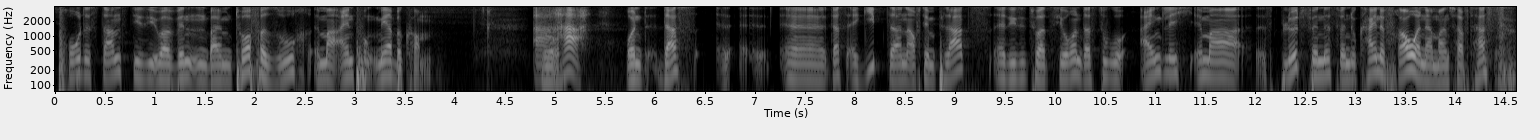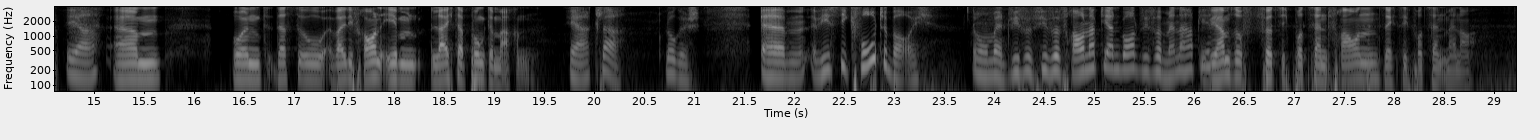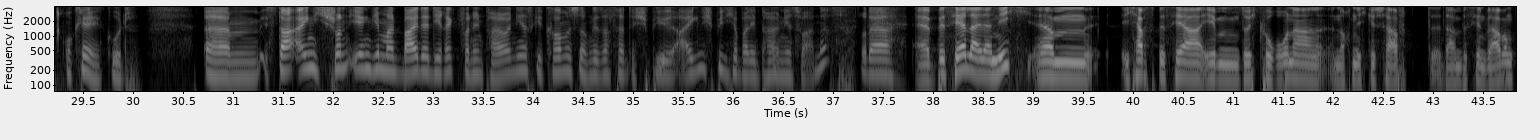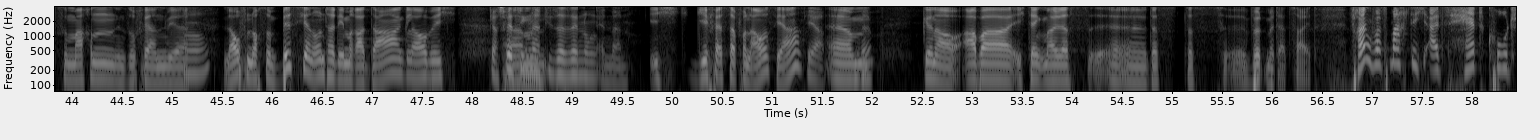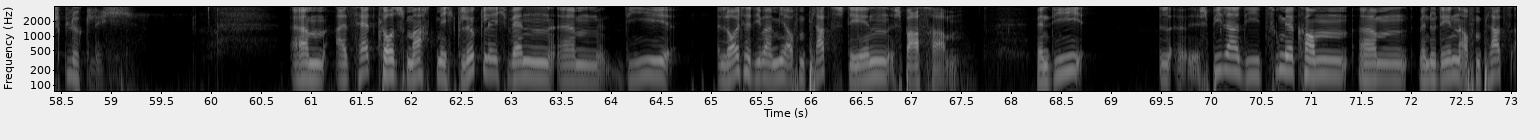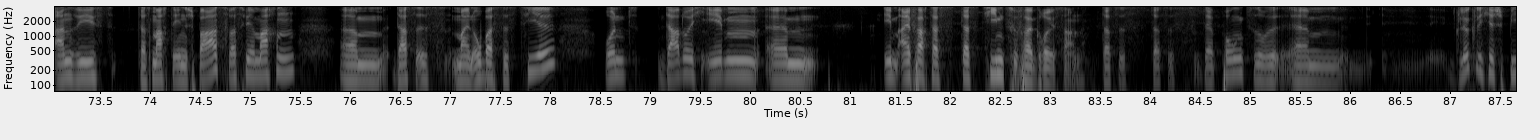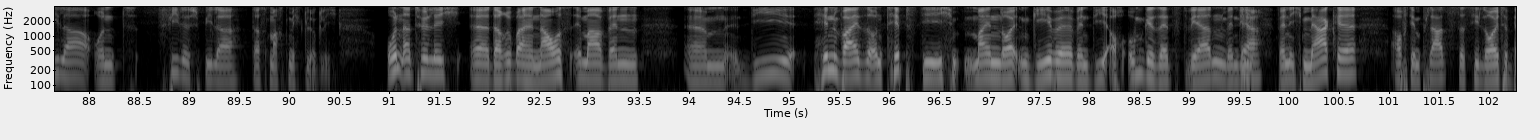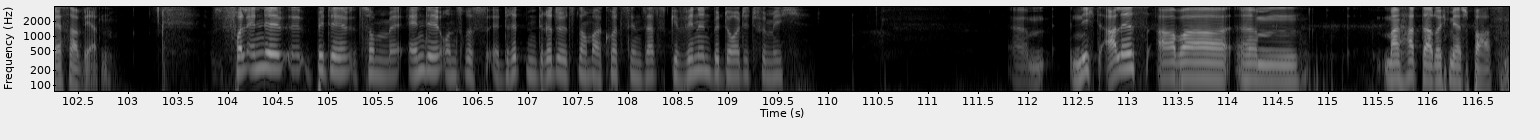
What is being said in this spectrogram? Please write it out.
pro Distanz, die sie überwinden, beim Torversuch immer einen Punkt mehr bekommen. so. Aha. Und das, äh, äh, das ergibt dann auf dem Platz äh, die Situation, dass du eigentlich immer es blöd findest, wenn du keine Frau in der Mannschaft hast. Ja, ähm, und dass du, weil die Frauen eben leichter Punkte machen. ja, klar. Logisch. Ähm, wie ist die Quote bei euch im Moment? Wie, viel, wie viele Frauen habt ihr an Bord? Wie viele Männer habt ihr? Wir haben so 40% Frauen, 60% Männer. Okay, gut. Ähm, ist da eigentlich schon irgendjemand bei, der direkt von den Pioneers gekommen ist und gesagt hat, ich spiele, eigentlich spiele ich aber bei den Pioneers woanders? Oder? Äh, bisher leider nicht. Ähm, ich habe es bisher eben durch Corona noch nicht geschafft, da ein bisschen Werbung zu machen. Insofern, wir Mhm. laufen noch so ein bisschen unter dem Radar, glaube ich. Das wird sich Ähm, nach dieser Sendung ändern. Ich gehe fest davon aus, ja. Ja, Ähm, ne? Genau, aber ich denke mal, das, äh, das, das äh, wird mit der Zeit. Frank, was macht dich als Head Coach glücklich? Ähm, als Head Coach macht mich glücklich, wenn ähm, die Leute, die bei mir auf dem Platz stehen, Spaß haben. Wenn die äh, Spieler, die zu mir kommen, ähm, wenn du denen auf dem Platz ansiehst, das macht denen Spaß, was wir machen. Ähm, das ist mein oberstes Ziel. Und dadurch eben, ähm, eben einfach das, das Team zu vergrößern. Das ist, das ist der Punkt. So, ähm, glückliche Spieler und viele Spieler, das macht mich glücklich. Und natürlich äh, darüber hinaus immer, wenn ähm, die Hinweise und Tipps, die ich meinen Leuten gebe, wenn die auch umgesetzt werden, wenn, die, Ja. wenn ich merke auf dem Platz, dass die Leute besser werden. Vollende äh, bitte zum Ende unseres äh, dritten Drittels nochmal kurz den Satz, gewinnen bedeutet für mich. Ähm, nicht alles, aber ähm, man hat dadurch mehr Spaß.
